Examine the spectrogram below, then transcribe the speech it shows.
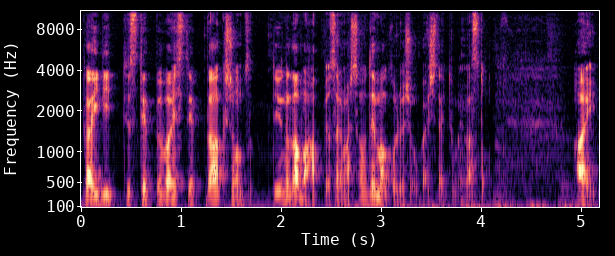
ガイディットステップバイステップアクションズっていうのがまあ発表されましたので、まあ、これを紹介したいと思いますと。はい。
